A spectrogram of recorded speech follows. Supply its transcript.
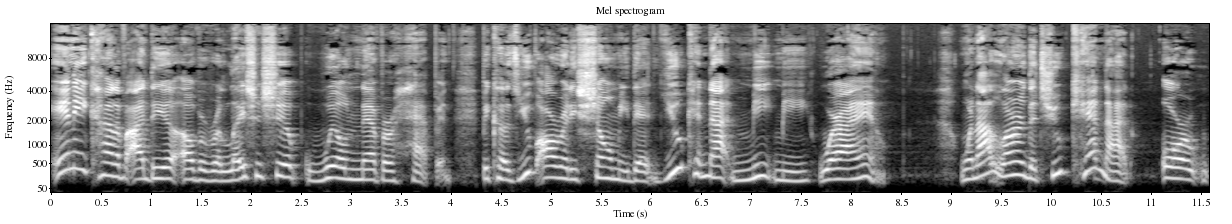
any kind of idea of a relationship will never happen because you've already shown me that you cannot meet me where I am. When I learned that you cannot or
